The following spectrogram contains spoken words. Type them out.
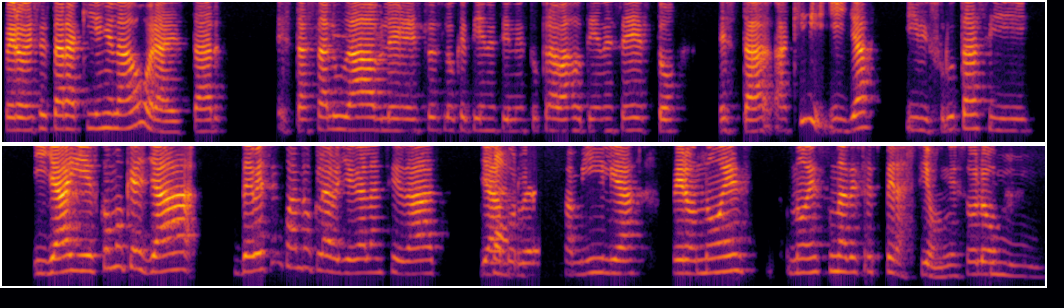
pero es estar aquí en el ahora, estar, estar saludable, esto es lo que tienes, tienes tu trabajo, tienes esto, está aquí y ya, y disfrutas y, y ya, y es como que ya de vez en cuando, claro, llega la ansiedad ya por ver a tu familia, pero no es, no es una desesperación, es solo mm.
